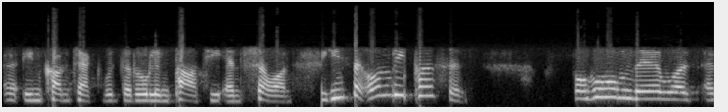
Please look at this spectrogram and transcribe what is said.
uh, in contact with the ruling party and so on. He's the only person for whom there was a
